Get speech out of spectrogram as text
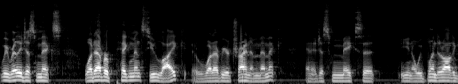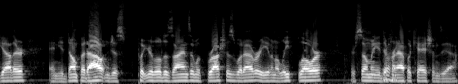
we really just mix whatever pigments you like or whatever you're trying to mimic and it just makes it you know we blend it all together and you dump it out and just put your little designs in with brushes whatever even a leaf blower there's so many different applications yeah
